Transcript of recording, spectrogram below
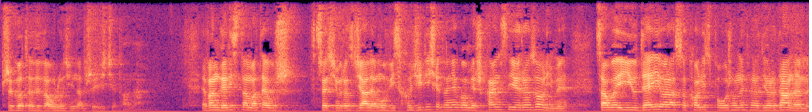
przygotowywał ludzi na przyjście Pana. Ewangelista Mateusz w trzecim rozdziale mówi: Schodzili się do niego mieszkańcy Jerozolimy, całej Judei oraz okolic położonych nad Jordanem,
